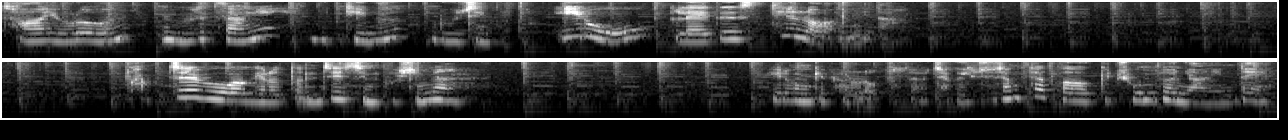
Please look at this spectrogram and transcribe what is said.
자, 이런 이 색상이 Motive Rose입니다. 1호 Red Stealer입니다. 각질 부각이라든지 지금 보시면 이런 게 별로 없어요. 제가 입술 상태가 그렇게 좋은 편이 아닌데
